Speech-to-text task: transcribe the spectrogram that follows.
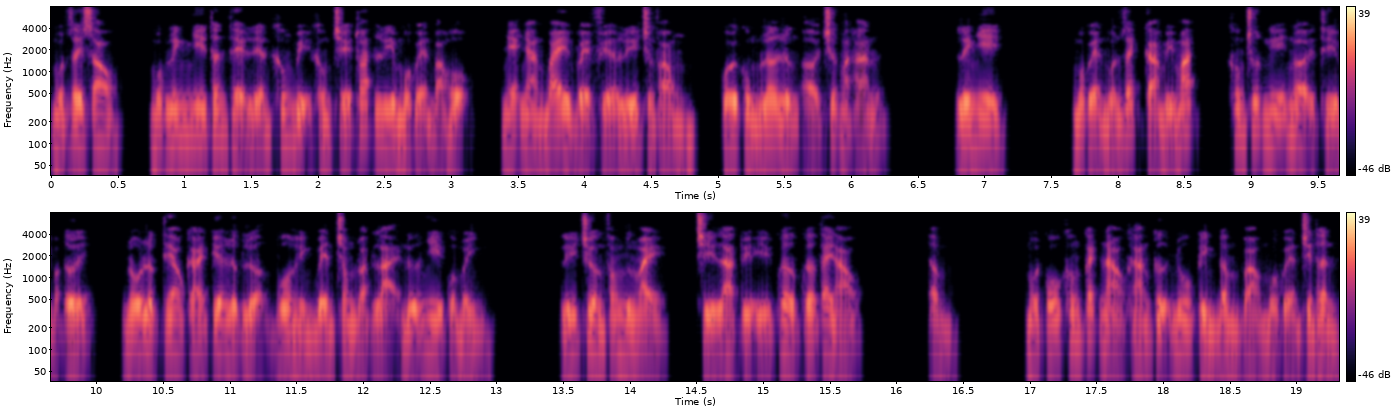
Một giây sau một linh nhi thân thể liền không bị khống chế thoát ly một biển bảo hộ, nhẹ nhàng bay về phía lý trường phong, cuối cùng lơ lửng ở trước mặt hắn. Linh nhi. Một biển muốn rách cả mí mắt, không chút nghĩ ngợi thì vào tới, nỗ lực theo cái kia lực lượng vô hình bên trong đoạt lại nữ nhi của mình. Lý trường phong nhướng mày, chỉ là tùy ý cơ cơ tay áo ẩm một cố không cách nào kháng cự nhu kình đâm vào một quyển trên thân.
